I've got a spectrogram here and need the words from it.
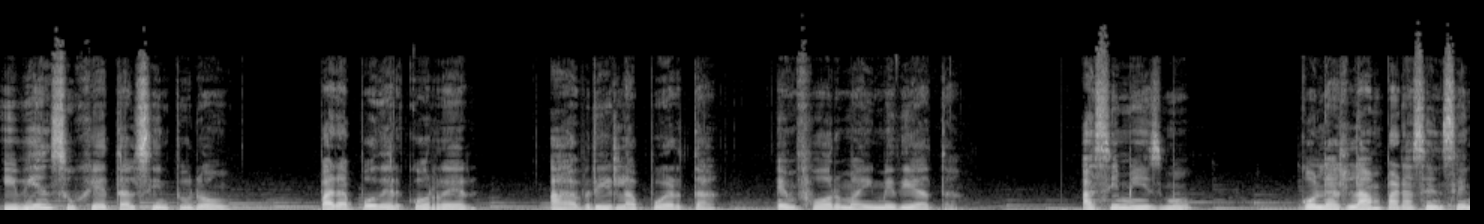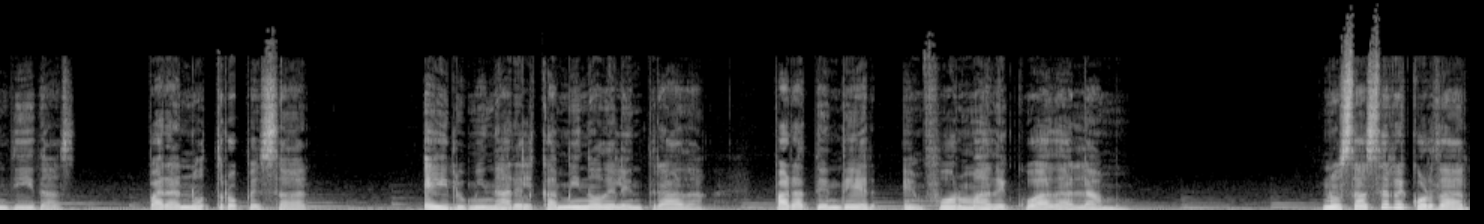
y bien sujeta al cinturón para poder correr a abrir la puerta en forma inmediata. Asimismo, con las lámparas encendidas para no tropezar e iluminar el camino de la entrada para atender en forma adecuada al amo. Nos hace recordar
